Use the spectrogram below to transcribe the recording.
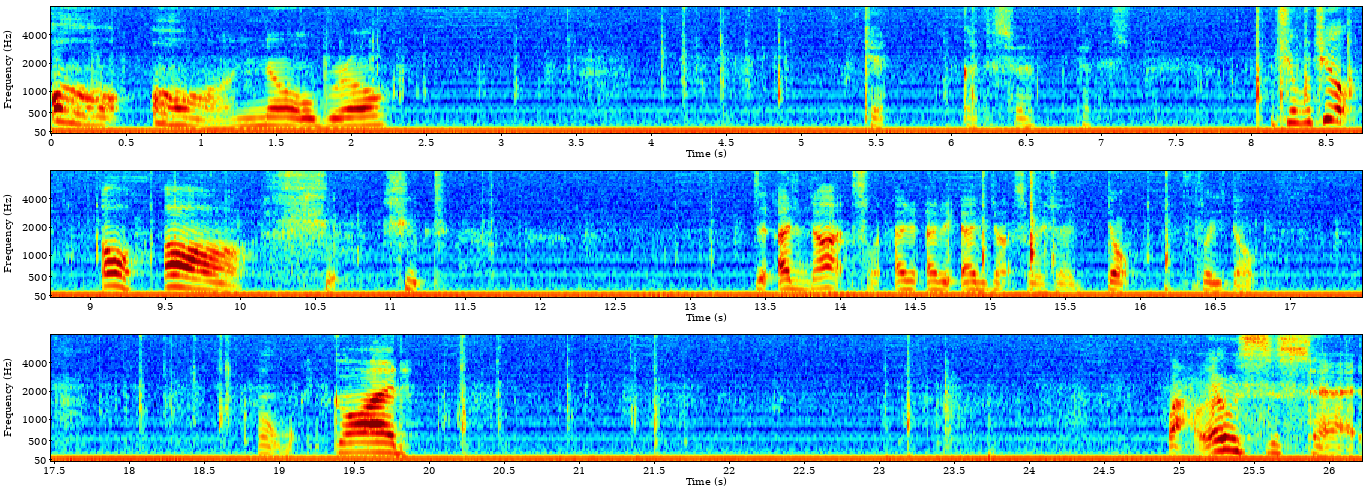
Oh, oh no, bro. Got this, fam. Got this. Chill, chill. Oh, oh, shoot, shoot. I did not. I, I, I did not swear. I don't. Please don't. Oh my god. Wow, that was just sad.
